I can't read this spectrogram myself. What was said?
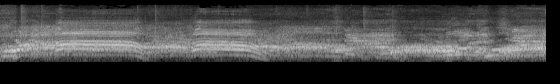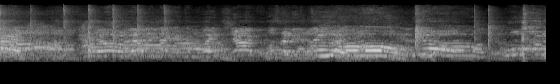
Oh! Oh! Yo, that means I can complain Jeff Once instead I of get Dylan. up, Yo! What a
